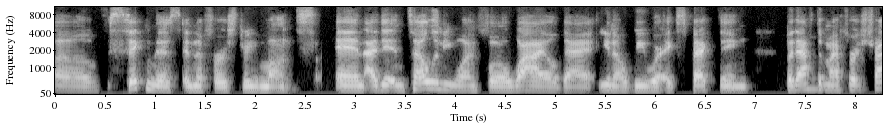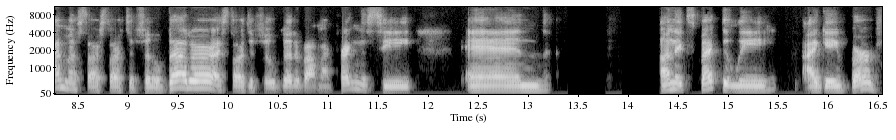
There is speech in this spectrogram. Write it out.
of sickness in the first three months. And I didn't tell anyone for a while that, you know, we were expecting. But after my first trimester, I started to feel better. I started to feel good about my pregnancy. And unexpectedly, I gave birth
